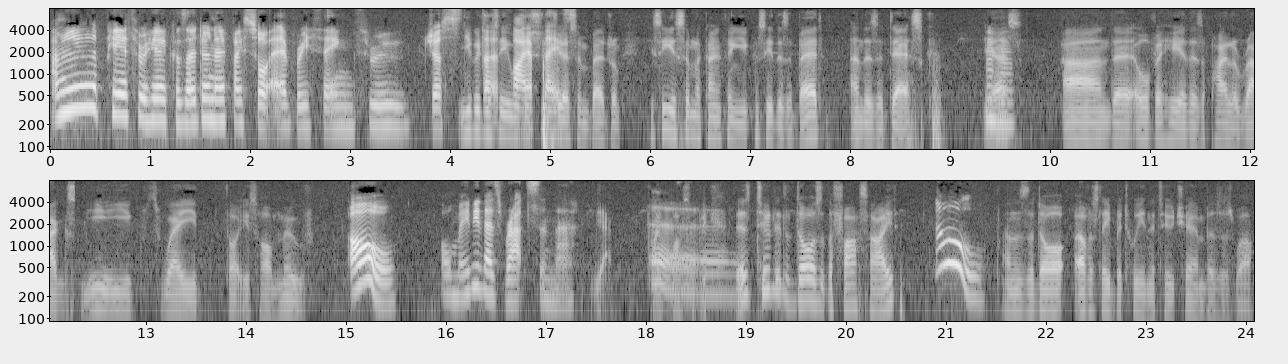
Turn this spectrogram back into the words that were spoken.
I'm gonna peer through here because I don't know if I saw everything through just You could the just see it was a fireplace. adjacent bedroom. You see a similar kind of thing. You can see there's a bed and there's a desk. Mm-hmm. Yes. And uh, over here there's a pile of rags. It's where you thought you saw move. Oh, oh, maybe there's rats in there. Yeah, quite possibly. Uh. There's two little doors at the far side, Oh, and there's the door obviously between the two chambers as well.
